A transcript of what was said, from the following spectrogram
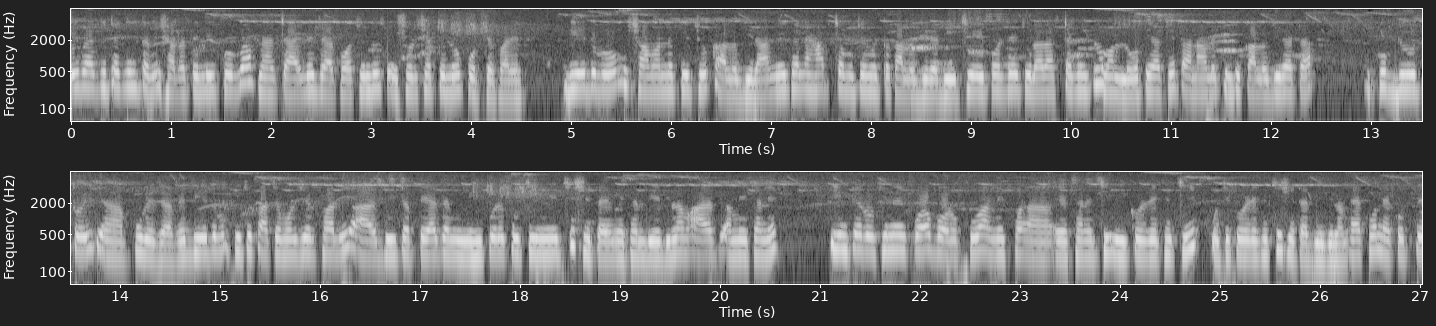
এই ভাজিটা কিন্তু আমি সাদা তেলেই করব। আপনারা চাইলে যার পছন্দ সরিষার তেলেও করতে পারেন। দিয়ে দেবো সামান্য কিছু কালো জিরা। আমি এখানে হাফ চামচের মতো কালো জিরা দিয়েছি। এই পর্যায়ে চুলা রাসটা কিন্তু আমার লোতে আছে। তা নাহলে কিন্তু কালো জিরাটা খুব দ্রুতই পুড়ে যাবে। দিয়ে দেবো কিছু কাঁচামরিচের ফালি আর দুইটা পেঁয়াজ আমি মিহি করে কুচিয়ে নিয়েছি। সেটাই আমি এখানে দিয়ে দিলাম। আর আমি এখানে তিনটা রসুনের কোয়া, বড় কোয়া আমি এখানে ই করে রেখেছি, কুচি করে রেখেছি, সেটা দিয়ে দিলাম। এখন একত্রে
